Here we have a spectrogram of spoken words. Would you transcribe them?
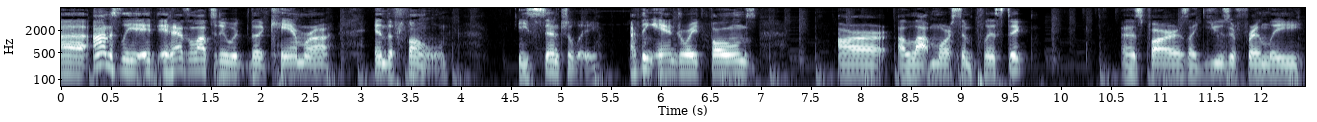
uh, honestly, it, it has a lot to do with the camera and the phone. Essentially, I think Android phones are a lot more simplistic as far as like user friendly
